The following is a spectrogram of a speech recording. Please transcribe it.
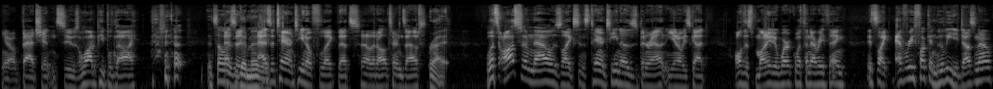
you know bad shit ensues. A lot of people die. It's always As a good movie. as a Tarantino flick, that's how it all turns out. right. What's awesome now is like since Tarantino's been around, you know, he's got all this money to work with and everything. It's like every fucking movie he does now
